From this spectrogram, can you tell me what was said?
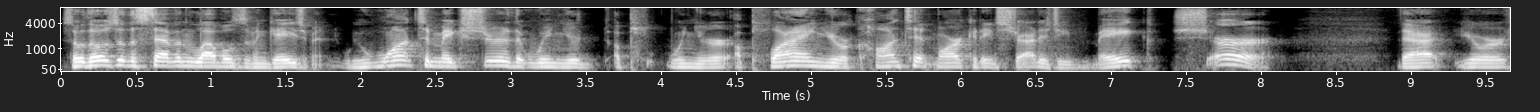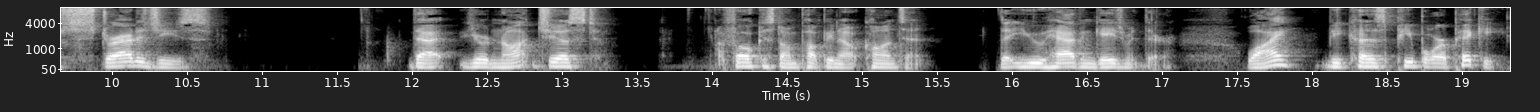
So those are the seven levels of engagement. We want to make sure that when you're when you're applying your content marketing strategy, make sure that your strategies that you're not just focused on pumping out content, that you have engagement there. Why? Because people are picky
